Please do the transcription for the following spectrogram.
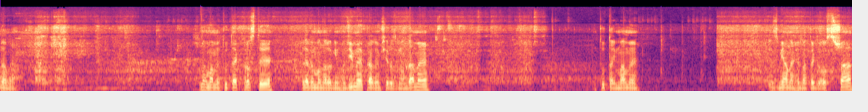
Dobra. No mamy tutek prosty. Lewym analogiem chodzimy, prawym się rozglądamy. Tutaj mamy zmianę chyba tego ostrza.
